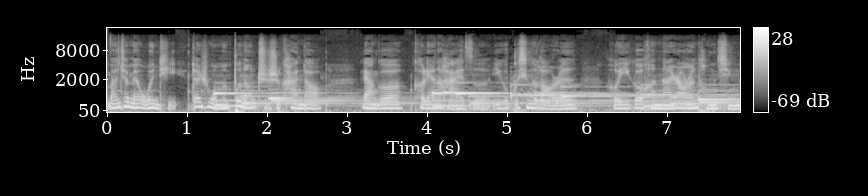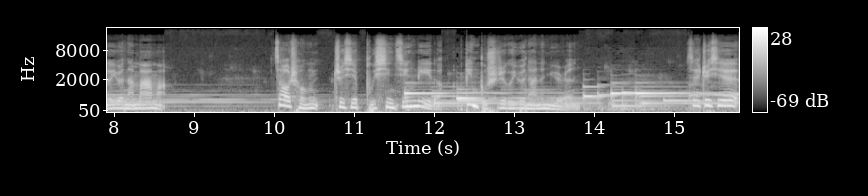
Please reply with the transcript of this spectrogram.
完全没有问题，但是我们不能只是看到两个可怜的孩子，一个不幸的老人。和一个很难让人同情的越南妈妈，造成这些不幸经历的，并不是这个越南的女人。在这些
